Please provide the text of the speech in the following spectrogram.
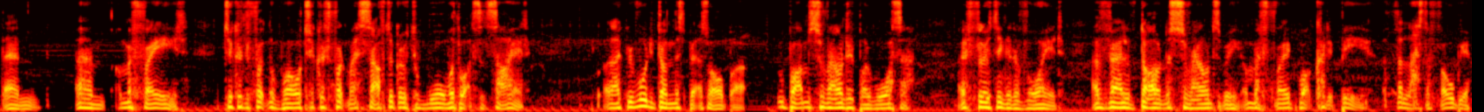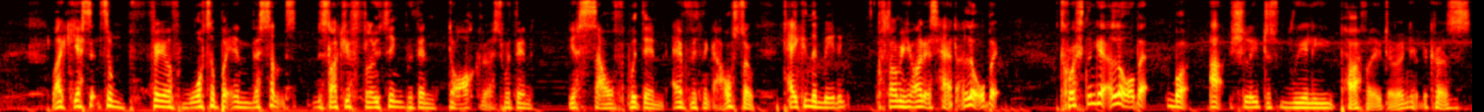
Then, um, I'm afraid to confront the world, to confront myself, to go to war with what's inside. Like, we've already done this bit as well, but, but I'm surrounded by water. I'm floating in a void. A veil of darkness surrounds me. I'm afraid, what could it be? Thalassophobia. Like, yes, it's a fear of water, but in this sense, it's like you're floating within darkness, within yourself, within everything else. So, taking the meaning, throwing it on its head a little bit, twisting it a little bit, but actually just really perfectly doing it because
